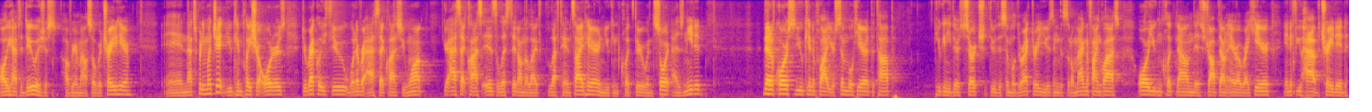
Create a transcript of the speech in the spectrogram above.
All you have to do is just hover your mouse over Trade here, and that's pretty much it. You can place your orders directly through whatever asset class you want your asset class is listed on the left hand side here, and you can click through and sort as needed. Then, of course, you can apply your symbol here at the top. You can either search through the symbol directory using this little magnifying glass, or you can click down this drop down arrow right here. And if you have traded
